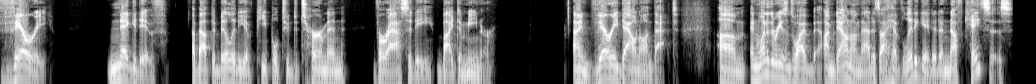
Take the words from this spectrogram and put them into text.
very negative about the ability of people to determine veracity by demeanor. I'm very down on that. Um, and one of the reasons why I'm down on that is I have litigated enough cases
